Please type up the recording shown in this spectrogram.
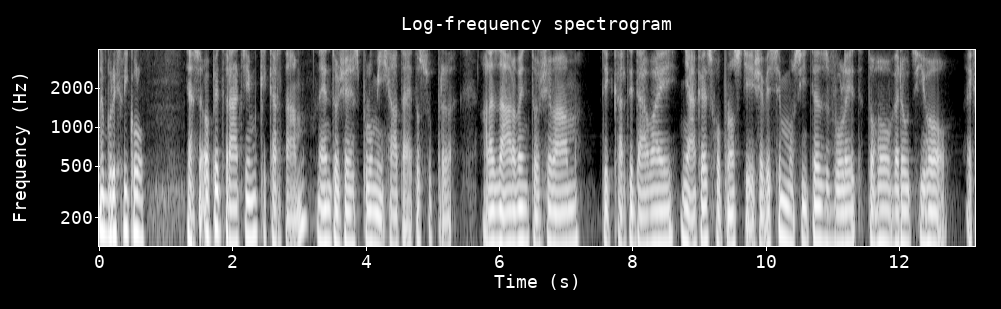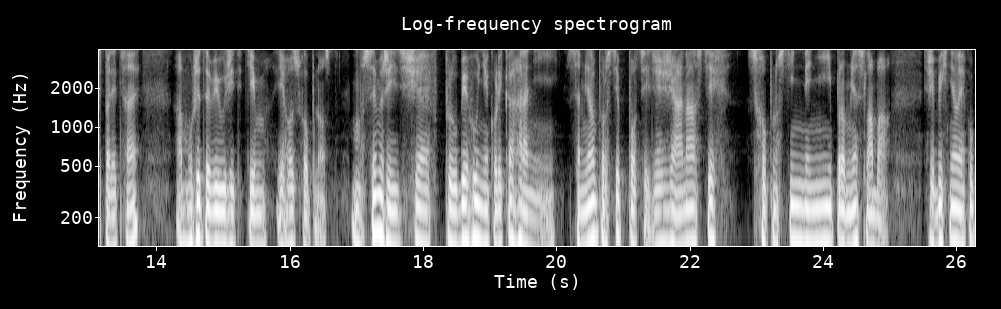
Nebo rychlý kolo. Já se opět vrátím ke kartám. Nejen to, že spolu mícháte, je to super, ale zároveň to, že vám ty karty dávají nějaké schopnosti, že vy si musíte zvolit toho vedoucího expedice a můžete využít tím jeho schopnost. Musím říct, že v průběhu několika hraní jsem měl prostě pocit, že žádná z těch schopností není pro mě slabá. Že bych měl jako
